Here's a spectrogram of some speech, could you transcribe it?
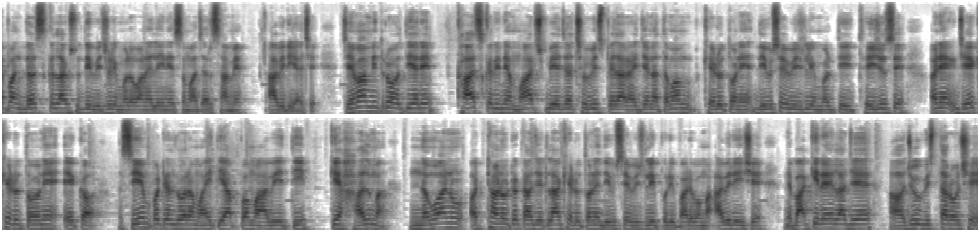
એ પણ દસ કલાક સુધી વીજળી મળવાને લઈને સમાચાર સામે આવી રહ્યા છે. જેમાં મિત્રો અત્યારે ખાસ કરીને માર્ચ બે હજાર છવ્વીસ પહેલાં રાજ્યના તમામ ખેડૂતોને દિવસે વીજળી મળતી થઈ જશે અને જે ખેડૂતોને એક સીએમ પટેલ દ્વારા માહિતી આપવામાં આવી હતી કે હાલમાં નવ્વાણું, અઠ્ઠાણું ટકા જેટલા ખેડૂતોને દિવસે વીજળી પૂરી પાડવામાં આવી રહી છે અને બાકી રહેલા જે હજુ વિસ્તારો છે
